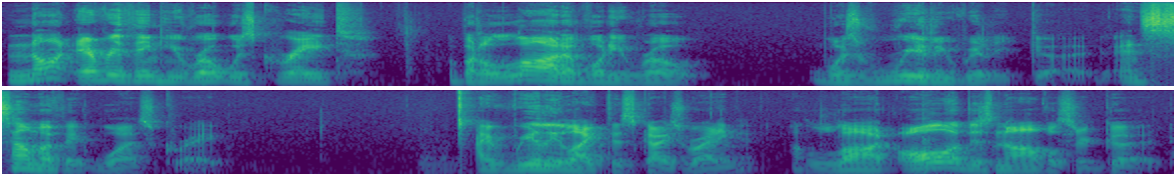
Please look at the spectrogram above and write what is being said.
not everything he wrote was great, but a lot of what he wrote was really, really good, and some of it was great. I really like this guy's writing a lot. All of his novels are good.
